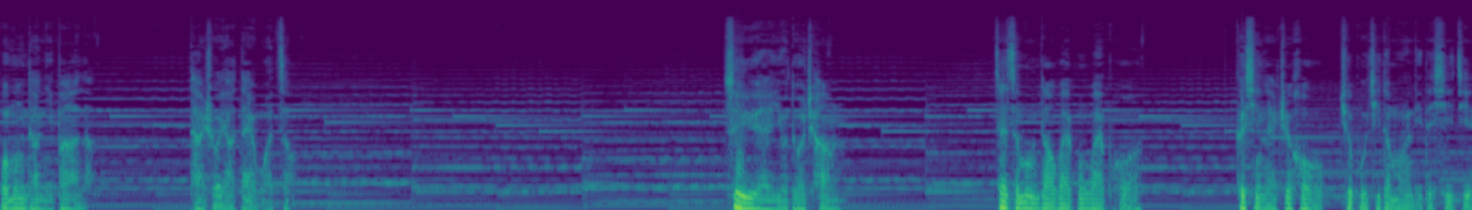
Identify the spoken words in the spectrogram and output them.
我梦到你爸了，他说要带我走。”岁月有多长？再次梦到外公外婆，可醒来之后却不记得梦里的细节。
